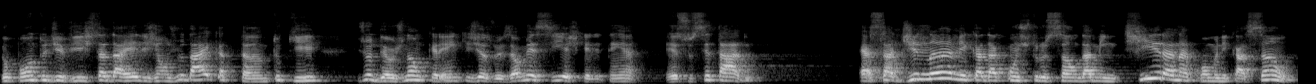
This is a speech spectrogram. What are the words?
do ponto de vista da religião judaica, tanto que judeus não creem que Jesus é o Messias, que ele tenha ressuscitado. Essa dinâmica da construção da mentira na comunicação,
